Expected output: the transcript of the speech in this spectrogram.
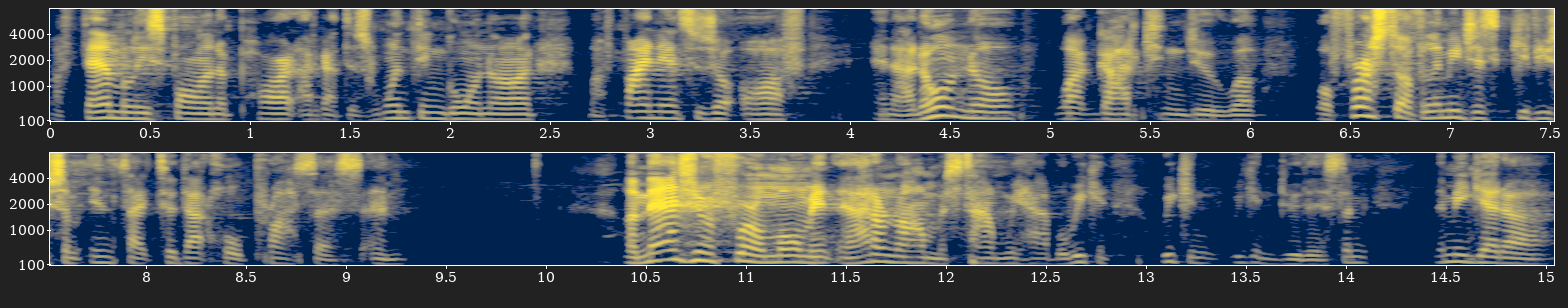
my family's falling apart, I've got this one thing going on, my finances are off, and I don't know what God can do. Well, well, first off, let me just give you some insight to that whole process. And imagine for a moment, and I don't know how much time we have, but we can we can we can do this. Let me let me get a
